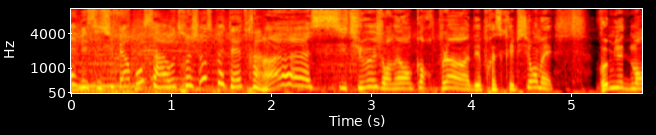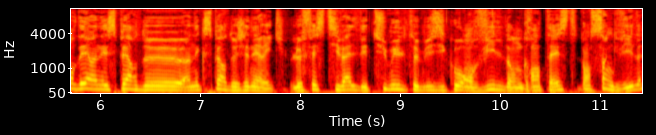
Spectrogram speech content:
Eh, mais c'est super bon, ça. Autre chose, peut-être Ah, si tu veux, j'en ai encore plein hein, des prescriptions, mais vaut mieux demander à un expert de, un expert de générique. Le festival des tumultes musicaux en ville dans le Grand Est, dans cinq villes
